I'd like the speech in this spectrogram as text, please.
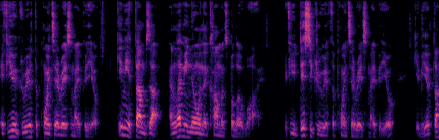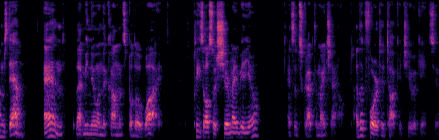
If you agree with the points I raised in my video, give me a thumbs up and let me know in the comments below why. If you disagree with the points I raised in my video, give me a thumbs down and let me know in the comments below why. Please also share my video and subscribe to my channel. I look forward to talking to you again soon.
